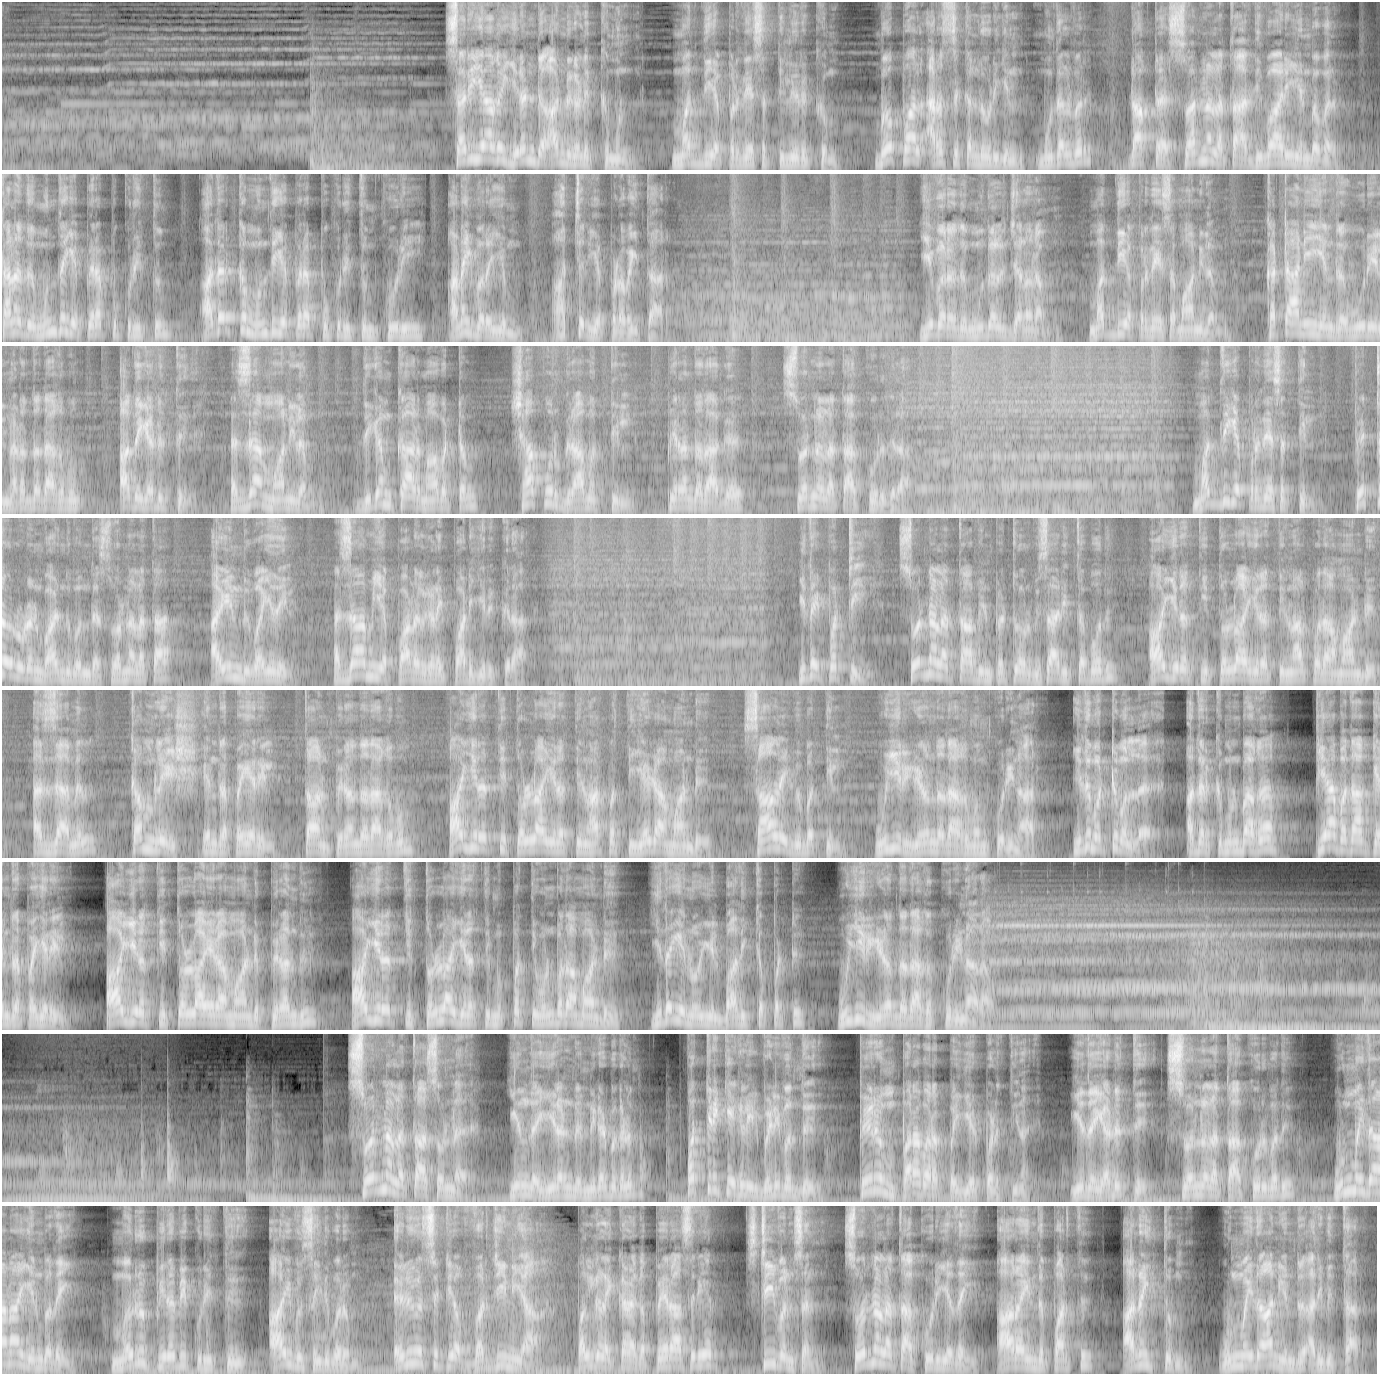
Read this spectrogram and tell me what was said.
சரியாக இரண்டு ஆண்டுகளுக்கு முன் மத்திய பிரதேசத்தில் இருக்கும் போபால் அரசு கல்லூரியின் முதல்வர் டாக்டர் ஸ்வர்ணலதா திவாரி என்பவர் தனது முந்தைய பிறப்பு குறித்தும் அதற்கு முந்தைய பிறப்பு குறித்தும் கூறி அனைவரையும் ஆச்சரியப்பட வைத்தார். இவரது முதல் ஜனனம் மத்திய பிரதேச மாநிலம் கட்டானி என்ற ஊரில் நடந்ததாகவும் அதையடுத்து அஸ்ஸாம் மாநிலம் திகம்கார் மாவட்டம் ஷாப்பூர் கிராமத்தில் பிறந்ததாக ஸ்வர்ணலதா கூறுகிறார். மத்திய பிரதேசத்தில் பெற்றோருடன் வாழ்ந்து வந்த ஸ்வர்ணலதா ஐந்து வயதில் அசாமிய பாடல்களை பாடியிருக்கிறார். இதை பற்றி ஸ்வர்ணலதாவின் பெற்றோர் விசாரித்தபோது ஆயிரத்தி தொள்ளாயிரத்தி நாற்பதாம் ஆண்டு அஸ்ஸாமில் கம்லேஷ் என்ற பெயரில் தான் பிறந்ததாகவும் ஆயிரத்தி தொள்ளாயிரத்தி நாற்பத்தி ஏழாம் ஆண்டு சாலை விபத்தில் உயிர் இழந்ததாகவும் கூறினார். இது மட்டுமல்ல அதற்கு முன்பாக பியாபதாக் என்ற பெயரில் ஆயிரத்தி தொள்ளாயிரம் ஆண்டு பிறந்து ஆயிரத்தி தொள்ளாயிரத்தி முப்பத்தி ஒன்பதாம் ஆண்டு இதய நோயில் பாதிக்கப்பட்டு உயிர் இழந்ததாக கூறினாராம். ஸ்வர்ணலதா சொன்ன இந்த இரண்டு நிகழ்வுகளும் பத்திரிகைகளில் வெளிவந்து பெரும் பரபரப்பை ஏற்படுத்தின. இதையடுத்து ஸ்வர்ணலதா கூறுவது உண்மைதானா என்பதை மறுபிறவி குறித்து ஆய்வு செய்து வரும் யுனிவர்சிட்டி ஆஃப் வர்ஜீனியா பல்கலைக்கழக பேராசிரியர் ஸ்டீவன்சன் ஸ்வர்ணலதா கூறியதை ஆராய்ந்து பார்த்து அனைத்தும் உண்மைதான் என்று அறிவித்தார்.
